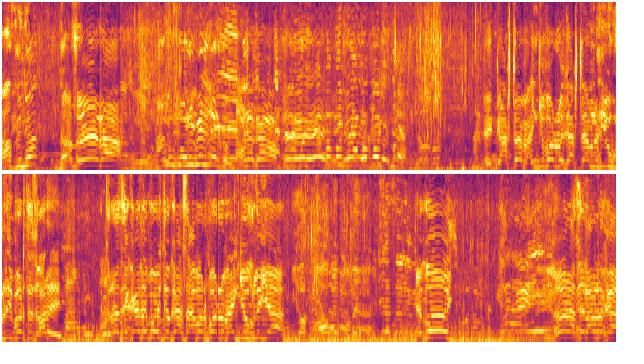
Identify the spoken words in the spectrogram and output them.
আসি না আসো এ না আমি বড় বিল্ডার কই আমরা কা এই গাছটা ভাঙ্গি পড়বে গাছটা আমরা উগলি পড়তে ঝরে তোরা যেখানে বইছো গাছ আমার পড়বে ভাঙ্গি উগলি গিয়া কই ও আছে লাউ কা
